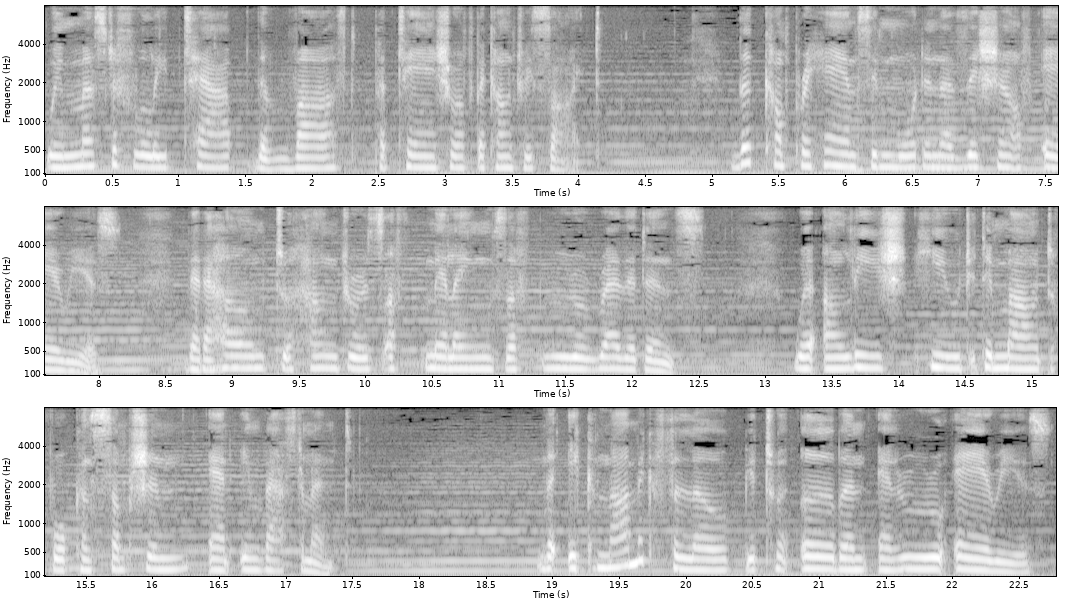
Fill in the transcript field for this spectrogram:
we must fully tap the vast potential of the countryside. The comprehensive modernization of areas that are home to hundreds of millions of rural residents will unleash huge demand for consumption and investment. The economic flow between urban and rural areas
